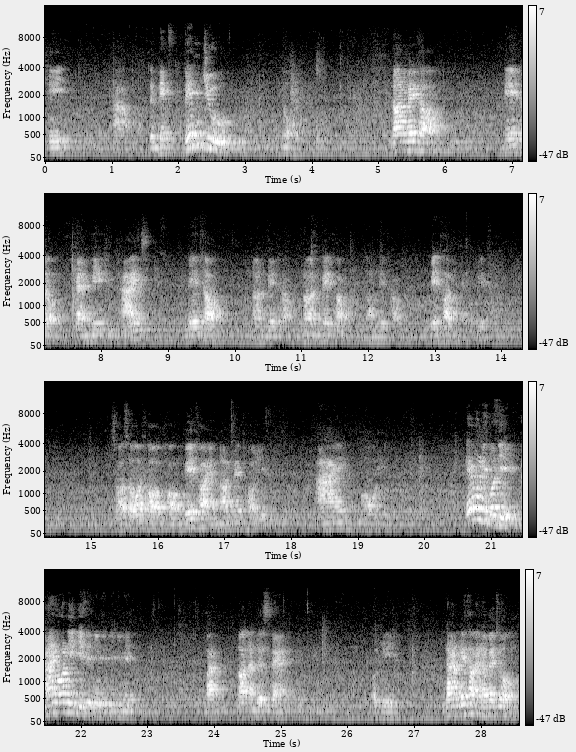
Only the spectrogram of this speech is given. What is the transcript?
Okay. Uh, the next, when you non-metal, metal can make two types. Metal, non-metal, non-metal, non-metal, metal and metal. So, so, for metal and non-metal is ionic everybody ionic is it but not understand. Okay. non-metal and non-metal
